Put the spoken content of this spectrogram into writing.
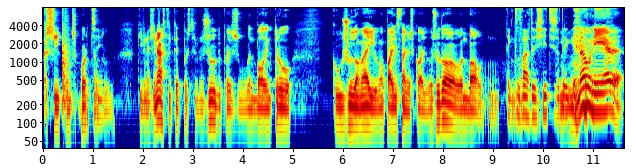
cresci com desporto. Portanto, estive na ginástica, depois estive no judo, depois o handball entrou com o judo ao meio. O meu pai disse: Olha, escolhe o judo ou o handball? Tenho que te levar aos dois sítios. Tenho... Não, nem era.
